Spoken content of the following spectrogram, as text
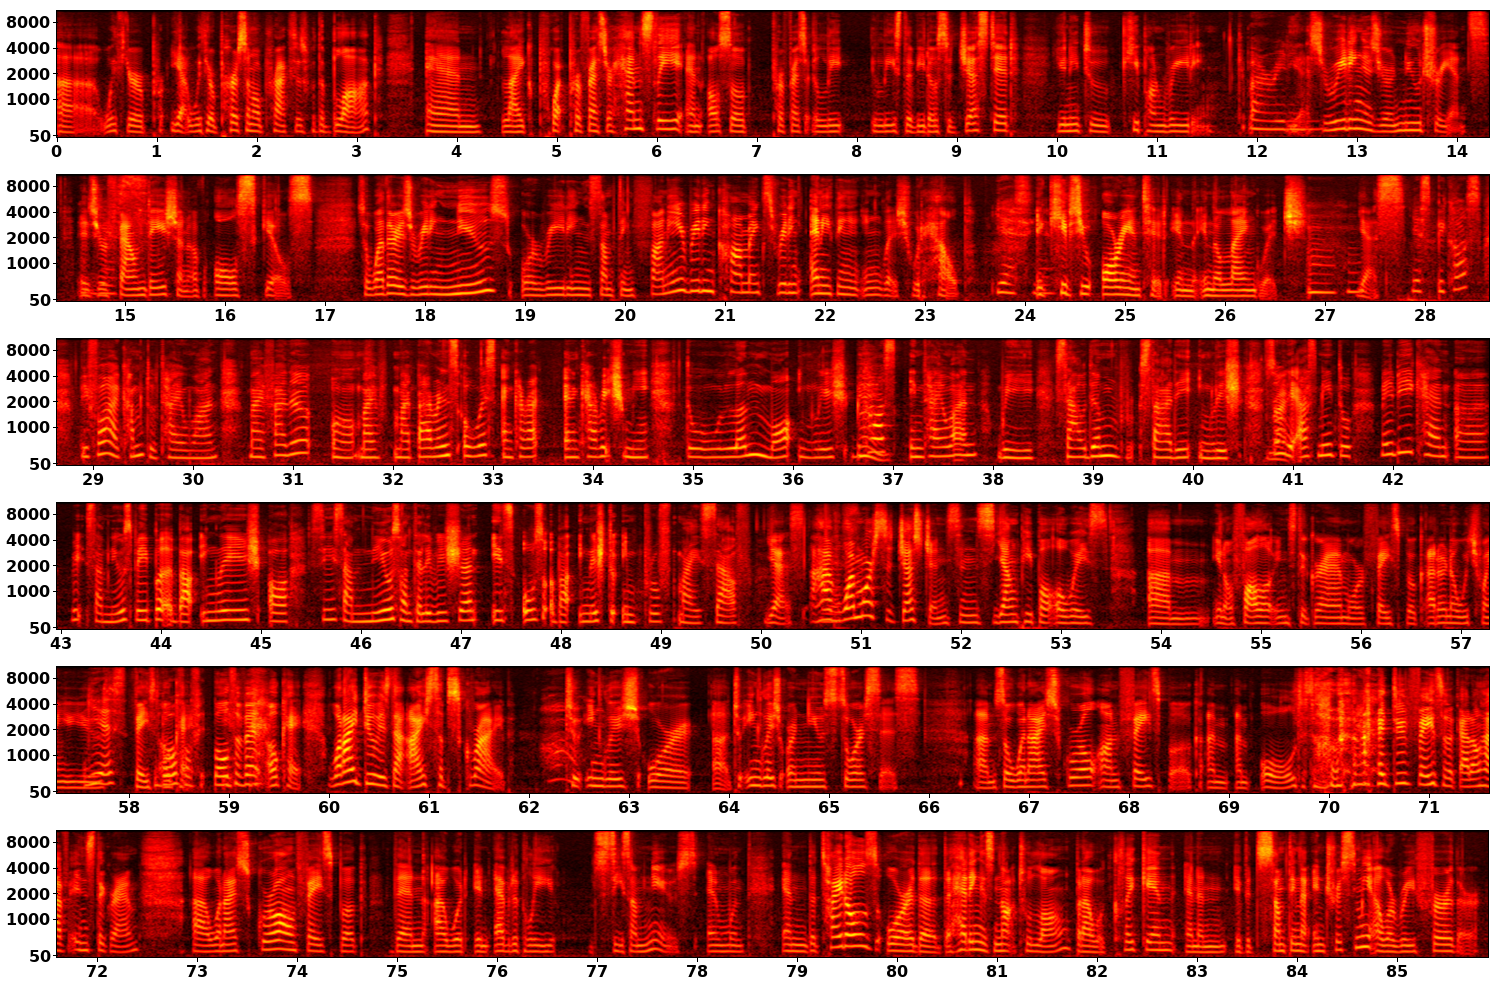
uh, with your yeah with your personal practice with the blog and like what professor hemsley and also professor Eli- elise devito suggested you need to keep on reading Keep on reading. Yes, reading is your nutrients, is your Yes. foundation of all skills. So whether it's reading news or reading something funny, reading comics, reading anything in English would help. Yes, It yes. keeps you oriented in the, in the language. Mm-hmm. Yes. Yes, because before I come to Taiwan, my father, or my my parents always encourage encourage me to learn more English Mm. because in Taiwan we seldom study English. So Right. they asked me to maybe can uh, read some newspaper about English or see some news on television. It's also about English to improve myself. Yes. I have Yes. one more suggestion since young people always um, you know, follow Instagram or Facebook. I don't know which one you use. Yes, Face both okay. of it. Both of it? Okay. What I do is that I subscribe to English or uh, to English or news sources. Um, so when I scroll on Facebook, I'm I'm old, so I do Facebook. I don't have Instagram. Uh, when I scroll on Facebook, then I would inevitably see some news, and when and the titles or the the heading is not too long, but I will click in, and then if it's something that interests me, I will read further.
